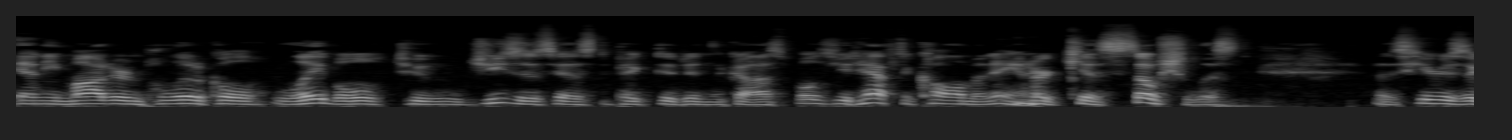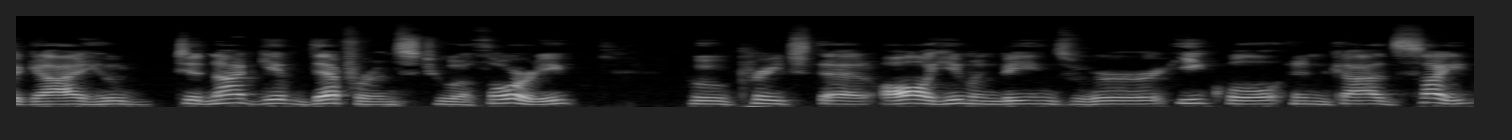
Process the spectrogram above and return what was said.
any modern political label to Jesus as depicted in the Gospels, you'd have to call him an anarchist socialist. As here's a guy who did not give deference to authority, who preached that all human beings were equal in God's sight,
